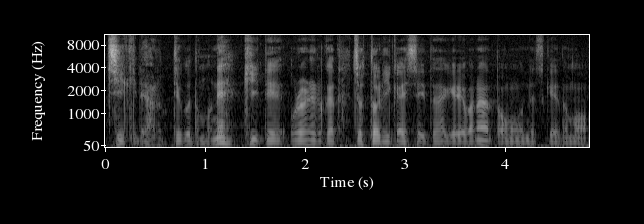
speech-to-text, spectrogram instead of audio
地域であるっていうこともね聞いておられる方ちょっと理解していただければなと思うんですけれども、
